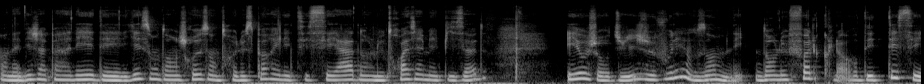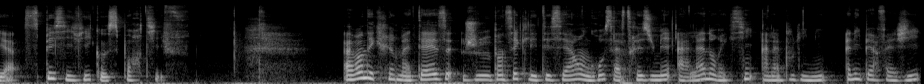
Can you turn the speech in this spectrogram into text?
On a déjà parlé des liaisons dangereuses entre le sport et les TCA dans le troisième épisode. Et aujourd'hui, je voulais vous emmener dans le folklore des TCA spécifiques aux sportifs. Avant d'écrire ma thèse, je pensais que les TCA, en gros, ça se résumait à l'anorexie, à la boulimie, à l'hyperphagie.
